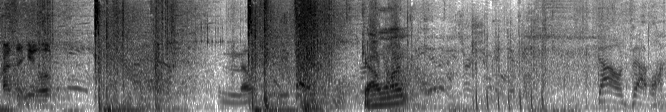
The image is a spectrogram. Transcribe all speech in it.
Tried to heal up. Got one. Down that one.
